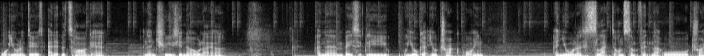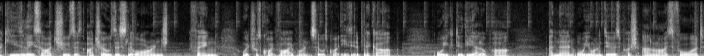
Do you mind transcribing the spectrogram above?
what you want to do is edit the target and then choose your null layer. And then basically you'll get your track point and you want to select on something that will track easily. So I choose this I chose this little orange thing which was quite vibrant so it was quite easy to pick up. Or you could do the yellow part. And then all you want to do is push analyze forward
